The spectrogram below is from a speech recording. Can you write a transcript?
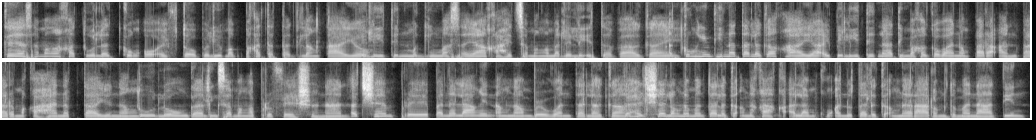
Kaya sa mga katulad kong OFW, magpakatatag lang tayo. Pilitin maging masaya kahit sa mga maliliit na bagay. At kung hindi na talaga kaya, ay pilitin natin makagawa ng paraan para makahanap tayo ng tulong galing sa mga professional. At syempre, panalangin ang number one talaga. Dahil siya lang naman talaga ang nakakaalam kung ano talaga ang nararamdaman natin.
